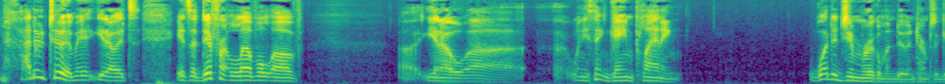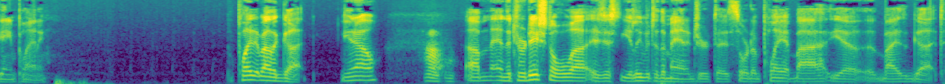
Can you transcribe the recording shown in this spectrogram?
I do too. I mean, you know, it's it's a different level of, uh, you know, uh, when you think game planning. What did Jim Riggleman do in terms of game planning? Played it by the gut, you know. Uh, Um, and the traditional uh, is just you leave it to the manager to sort of play it by you know, by his gut.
